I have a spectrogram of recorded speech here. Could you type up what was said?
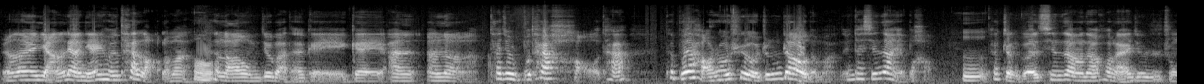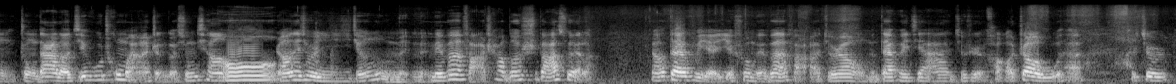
然后养了两年以后就太老了嘛，嗯太老我们就把它给给安安乐了。它就是不太好，它它不太好的时候是有征兆的嘛，因为它心脏也不好，嗯，它整个心脏到后来就是肿肿大到几乎充满了整个胸腔，哦，然后那就是已经没没没办法，差不多十八岁了。然后大夫也也说没办法，就让我们带回家，就是好好照顾它，就就是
